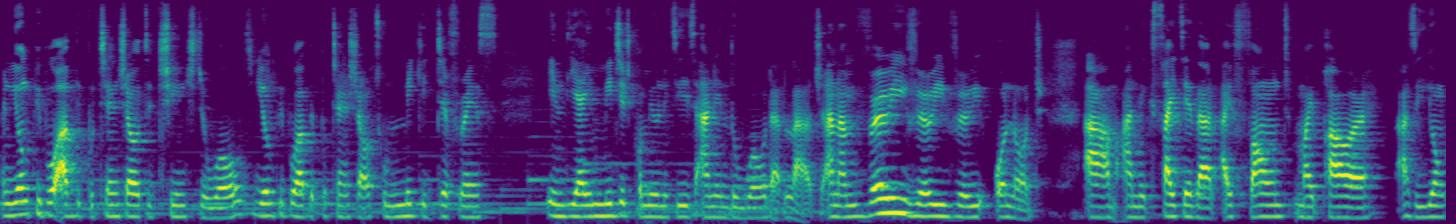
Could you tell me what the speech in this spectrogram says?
and young people have the potential to change the world. Young people have the potential to make a difference in their immediate communities and in the world at large. And I'm very, very, very honored um, and excited that I found my power as a young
